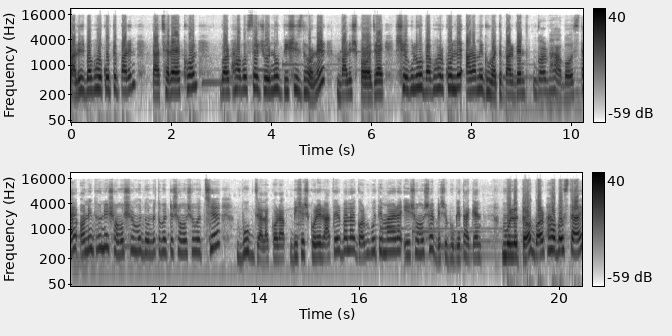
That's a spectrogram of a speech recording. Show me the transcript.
বালিশ ব্যবহার করতে পারেন। তাছাড়া এখন গর্ভাবস্থার জন্য বিশেষ ধরনের বালিশ পাওয়া যায়। সেগুলো ব্যবহার করলে আরামে ঘুমাতে পারবেন। গর্ভাবস্থায় অনেক ধরনের সমস্যার মধ্যে অন্যতম একটা সমস্যা হচ্ছে বুক জ্বালা করা। বিশেষ করে রাতের বেলায় গর্ভবতী মায়েরা এই সমস্যায় বেশি ভুগে থাকেন। মূলত গর্ভাবস্থায়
